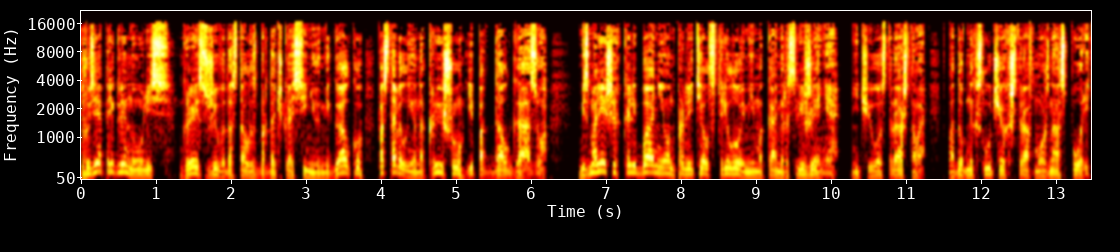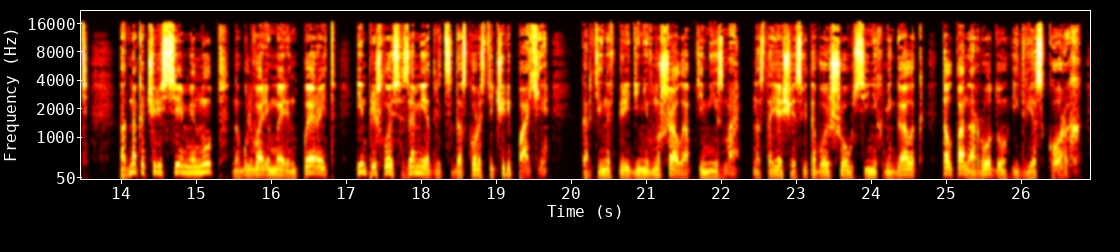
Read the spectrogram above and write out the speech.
Друзья переглянулись. Грейс живо достал из бардачка синюю мигалку, поставил ее на крышу и поддал газу — без малейших колебаний он пролетел стрелой мимо камеры слежения. Ничего страшного, в подобных случаях штраф можно оспорить. Однако через семь минут на бульваре Мэрин Перрейт им пришлось замедлиться до скорости черепахи. Картина впереди не внушала оптимизма. Настоящее световое шоу синих мигалок, толпа народу и две скорых —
